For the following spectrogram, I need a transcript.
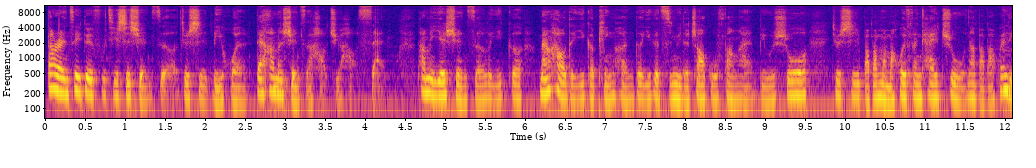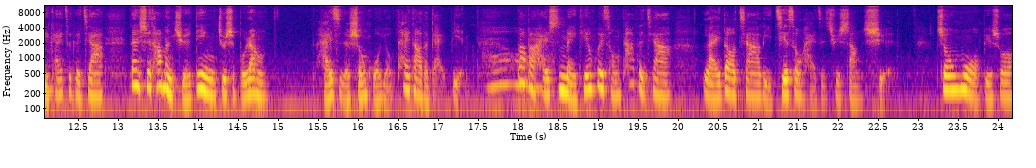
当然，这对夫妻是选择就是离婚，但他们选择好聚好散。他们也选择了一个蛮好的一个平衡的一个子女的照顾方案，比如说，就是爸爸妈妈会分开住，那爸爸会离开这个家，但是他们决定就是不让孩子的生活有太大的改变。哦，爸爸还是每天会从他的家来到家里接送孩子去上学。周末，比如说，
